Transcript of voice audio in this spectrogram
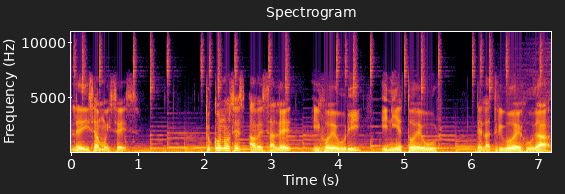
le dice a Moisés, Tú conoces a Besalet, hijo de Uri y nieto de Ur, de la tribu de Judá.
